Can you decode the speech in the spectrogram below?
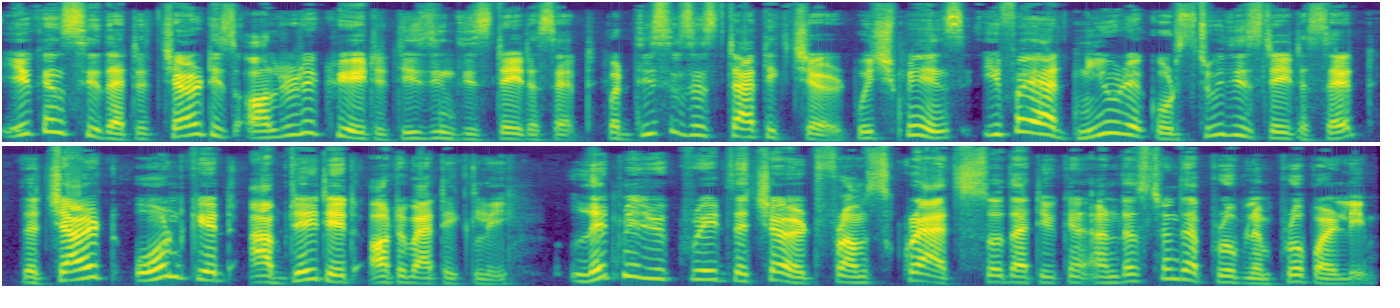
You can see that a chart is already created using this dataset, but this is a static chart, which means if I add new records to this dataset, the chart won't get updated automatically. Let me recreate the chart from scratch so that you can understand the problem properly.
